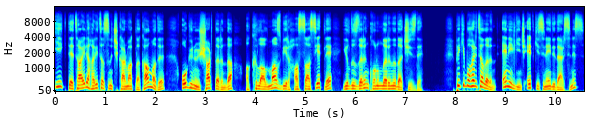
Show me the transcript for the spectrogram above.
ilk detaylı haritasını çıkarmakla kalmadı, o günün şartlarında akıl almaz bir hassasiyetle yıldızların konumlarını da çizdi. Peki bu haritaların en ilginç etkisi neydi dersiniz?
